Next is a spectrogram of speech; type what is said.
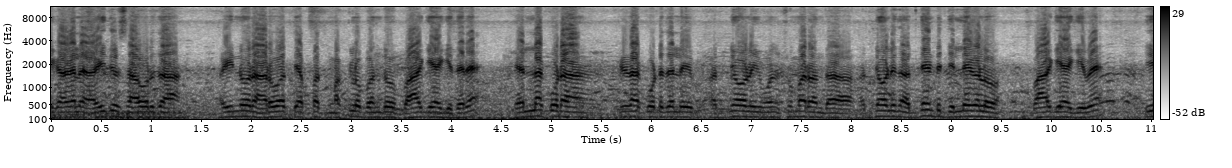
ಈಗಾಗಲೇ ಐದು ಸಾವಿರದ ಐನೂರ ಅರವತ್ತೆಪ್ಪತ್ತು ಮಕ್ಕಳು ಬಂದು ಭಾಗಿಯಾಗಿದ್ದಾರೆ. ಎಲ್ಲ ಕೂಡ ಕ್ರೀಡಾಕೂಟದಲ್ಲಿ ಹದಿನೇಳು ಒಂದು ಸುಮಾರು ಒಂದು ಹದಿನೇಳಿಂದ ಹದಿನೆಂಟು ಜಿಲ್ಲೆಗಳು ಭಾಗಿಯಾಗಿವೆ. ಈ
